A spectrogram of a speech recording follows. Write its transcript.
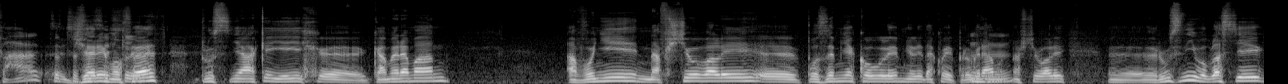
Fakt? To, co Jerry? Moffat plus nějaký jejich eh, kameraman a oni navštěvovali eh, pozemně kouly, měli takový program, Mhm. mm-hmm. navštěvovali eh, různé oblasti,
